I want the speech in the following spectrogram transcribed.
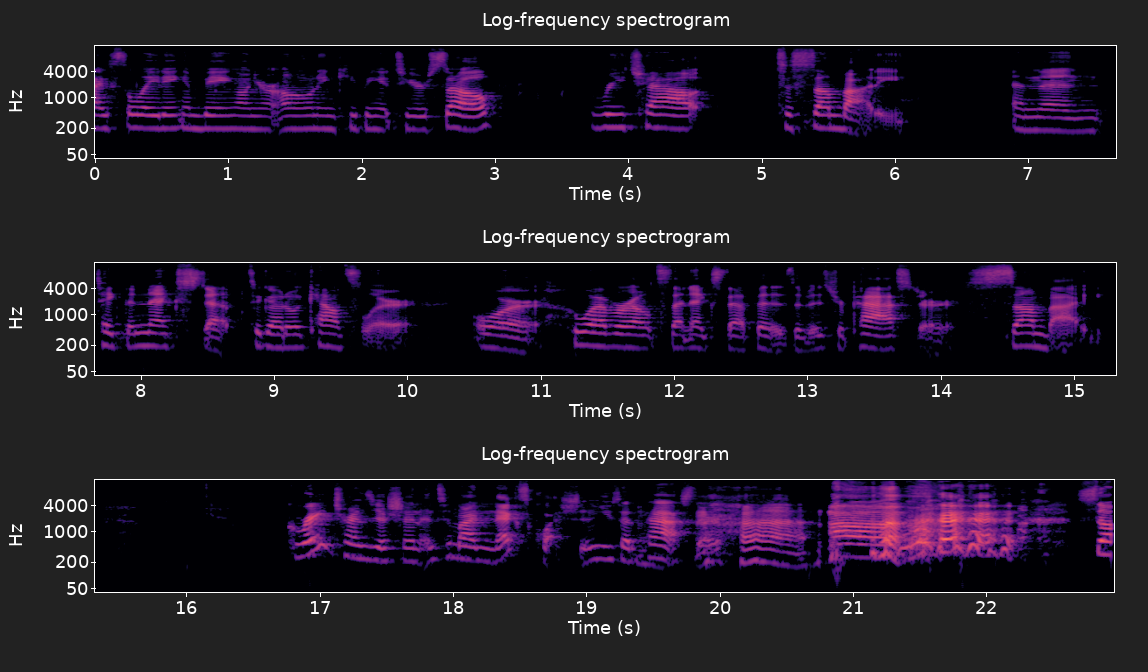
isolating and being on your own and keeping it to yourself, reach out to somebody and then take the next step to go to a counselor or whoever else that next step is, if it's your pastor, somebody. Great transition into my next question. You said pastor. um, So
